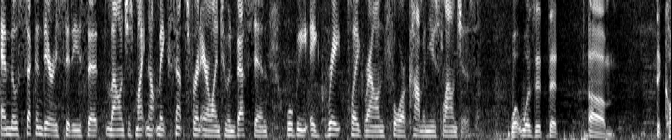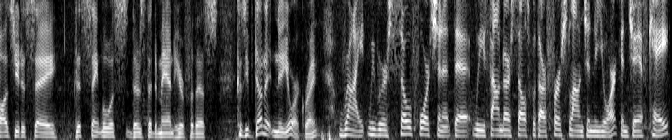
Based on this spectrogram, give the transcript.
and those secondary cities that lounges might not make sense for an airline to invest in will be a great playground for common use lounges. What was it that um, that caused you to say, this St. Louis, there's the demand here for this? Because you've done it in New York, right? Right. We were so fortunate that we found ourselves with our first lounge in New York and JFK.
